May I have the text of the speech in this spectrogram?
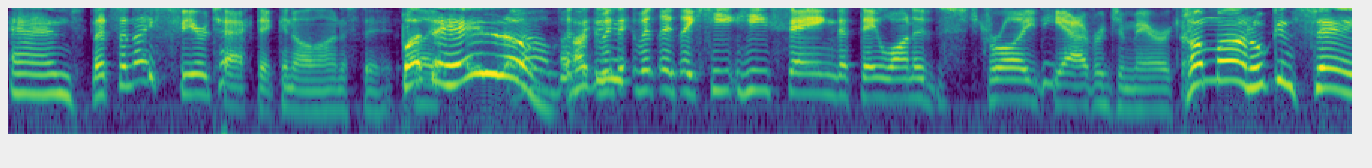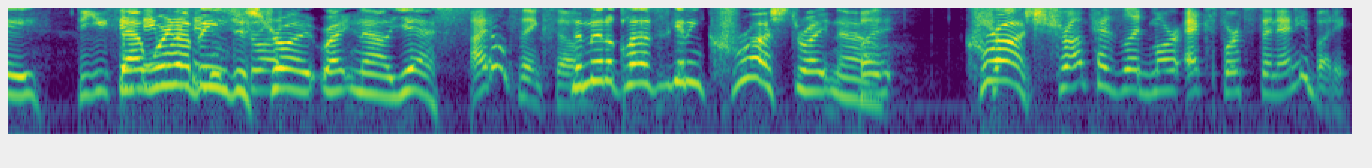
And That's a nice fear tactic, in all honesty. But they hated him. No, but, can but- but, like he he's saying that they want to destroy the average American. come on, who can say Do you think that we're not being destroy- destroyed right now? Yes. I don't think so. The middle class is getting crushed right now. But crushed. Trump has led more exports than anybody.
